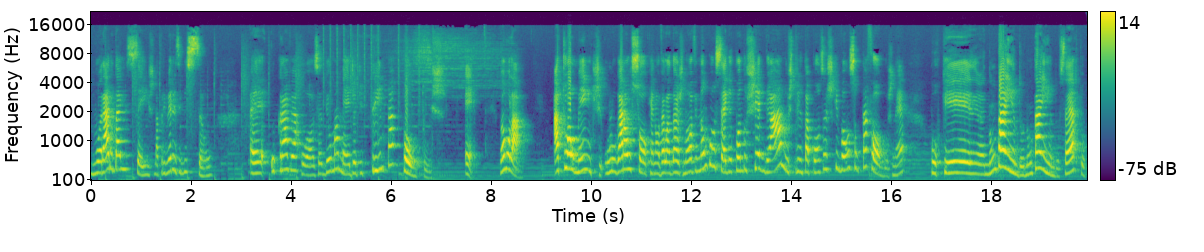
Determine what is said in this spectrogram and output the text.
no horário das seis, na primeira exibição, é, o Cravo e a Rosa deu uma média de 30 pontos. É, vamos lá. Atualmente, o Lugar ao Sol, que é a novela das nove, não consegue, quando chegar nos 30 pontos, acho que vão soltar fogos, né? Porque não tá indo, não tá indo, certo?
